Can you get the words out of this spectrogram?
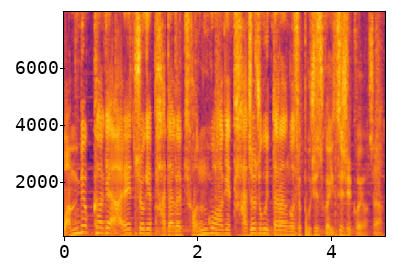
완벽하게 아래쪽에 바닥을 견고하게 다져주고 있다는 것을 보실 수가 있으실 거예요. 자,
